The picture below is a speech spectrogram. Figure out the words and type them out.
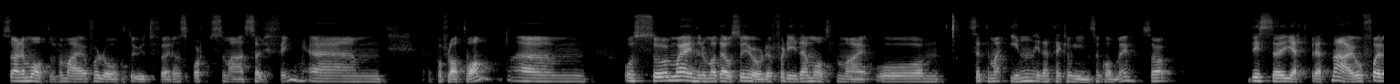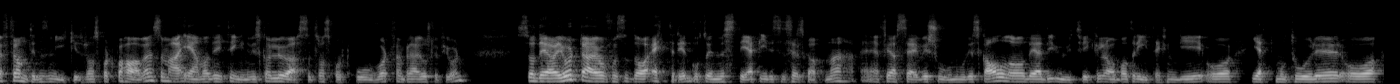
så er det en måte for meg å få lov til å utføre en sport som er surfing eh, på flatt vann. Eh, og så må jeg innrømme at jeg også gjør det fordi det er en måte for meg å sette meg inn i den teknologien som kommer. Så disse jetbrettene er jo for framtidens mikrotransport på havet, som er en av de tingene vi skal løse transportbehovet vårt, f.eks. her i Oslofjorden. Så det jeg har gjort, er jo da ettertid gått og investert i disse selskapene. Eh, for jeg ser visjonen hvor de skal, og det de utvikler av batteriteknologi og jetmotorer og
